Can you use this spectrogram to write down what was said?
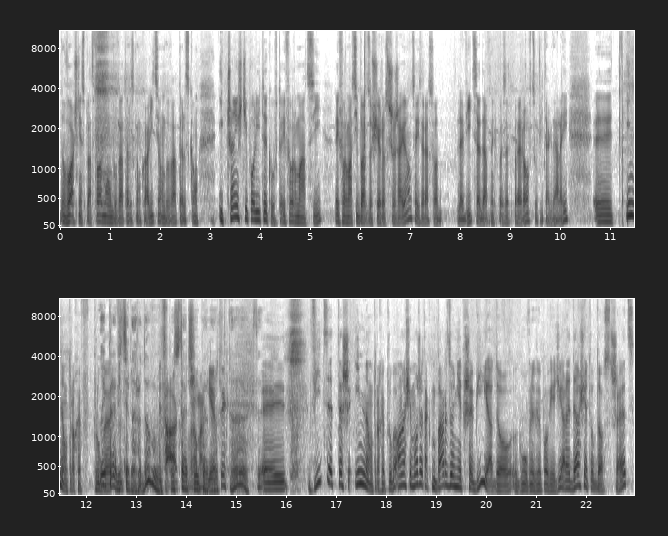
no właśnie z Platformą Obywatelską, Koalicją Obywatelską i części polityków tej formacji, tej formacji bardzo się rozszerzającej teraz o lewicę, dawnych PZPR-owców i tak dalej, y, inną trochę próbę... No i prawicę narodową w tak, postaci pana, Giertych. Tak, tak. Y, widzę też inną trochę próbę. Ona się może tak bardzo nie przebija do głównych wypowiedzi, ale da się to dostrzec.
